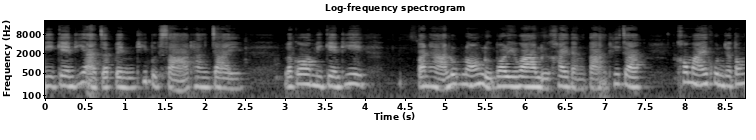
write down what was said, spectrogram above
มีเกณฑ์ที่อาจจะเป็นที่ปรึกษาทางใจ แล้วก็มีเกณฑ์ที่ปัญหาลูกน้องหรือบริวารหรือใครต่างๆ ที่จะเข้ามาให้คุณจะต้อง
